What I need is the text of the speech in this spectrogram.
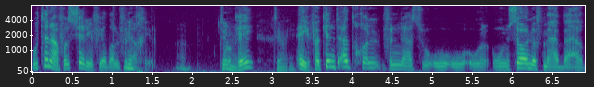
والتنافس شريف يظل في نعم. الأخير. جميل. okay؟ جميل. إي فكنت أدخل في الناس و- و- و- ونسولف مع بعض.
